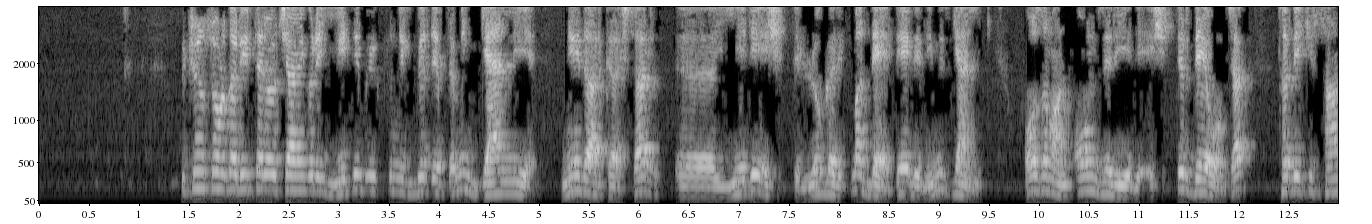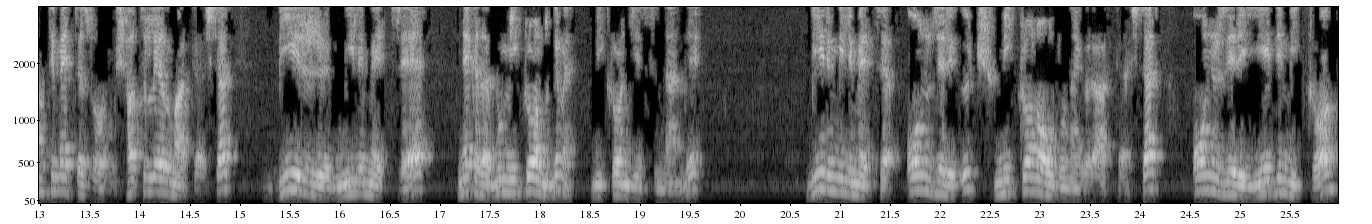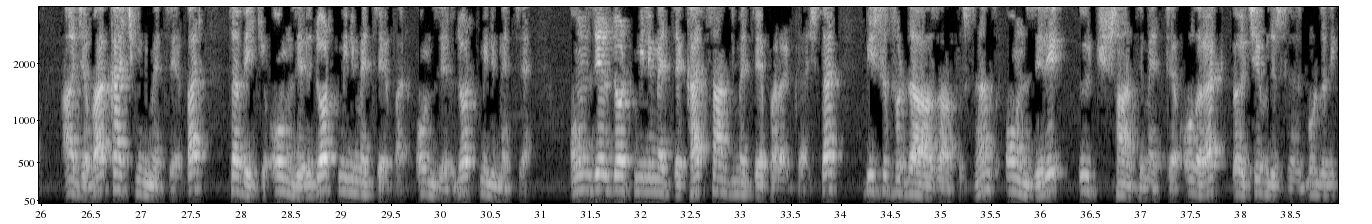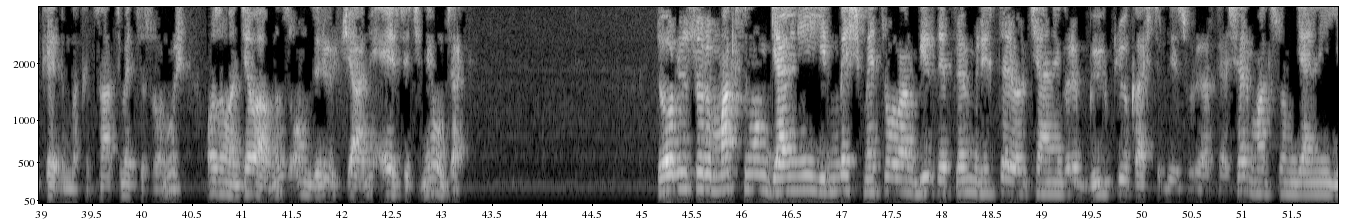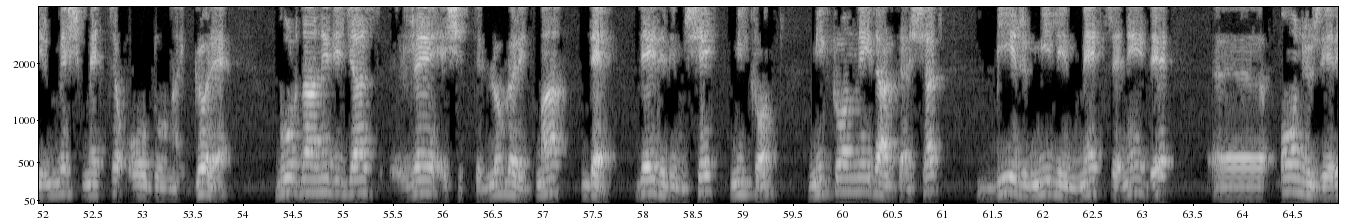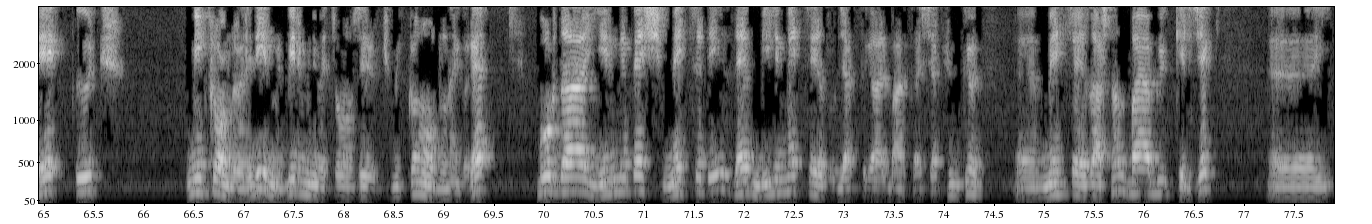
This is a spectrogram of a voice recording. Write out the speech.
Üçüncü soruda Richter ölçeğine göre 7 büyüklüğündeki bir depremin genliği neydi arkadaşlar? Ee, 7 eşittir logaritma D. D dediğimiz genlik. O zaman 10 üzeri 7 eşittir D olacak. Tabii ki santimetre sormuş. Hatırlayalım arkadaşlar. 1 milimetre ne kadar? Bu mikrondu değil mi? Mikron cinsindendi. 1 milimetre 10 üzeri 3 mikron olduğuna göre arkadaşlar 10 üzeri 7 mikron acaba kaç milimetre yapar? Tabii ki 10 üzeri 4 milimetre yapar. 10 üzeri 4 milimetre. 10 üzeri 4 milimetre kaç santimetre yapar arkadaşlar? Bir sıfır daha azaltırsanız 10 üzeri 3 santimetre olarak ölçebilirsiniz. Burada dikkat edin bakın santimetre sormuş. O zaman cevabınız 10 üzeri 3 yani E seçeneği olacak. Dördüncü soru maksimum genliği 25 metre olan bir depremin Richter ölçeğine göre büyüklüğü kaçtır diye soruyor arkadaşlar. Maksimum genliği 25 metre olduğuna göre burada ne diyeceğiz? R eşittir logaritma D. D dediğimiz şey mikron. Mikron neydi arkadaşlar? 1 milimetre neydi? Ee, 10 üzeri 3 mikron da öyle değil mi? 1 milimetre 10 üzeri 3 mikron olduğuna göre burada 25 metre değil de milimetre yazılacaktı galiba arkadaşlar. Çünkü e, metre yazarsanız bayağı büyük gelecek. E,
